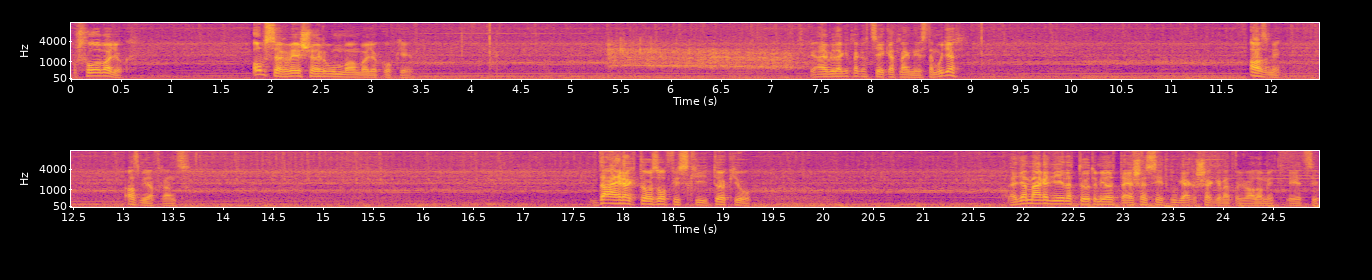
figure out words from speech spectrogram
Most hol vagyok? Observation roomban vagyok, oké. Okay. Elvileg itt meg a céget megnéztem, ugye? Az mi? Az mi a franc? Director's Office Key, tök jó. Legyen már egy élettöltő, mielőtt teljesen szétrúgják a seggemet, vagy valamit, léci.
